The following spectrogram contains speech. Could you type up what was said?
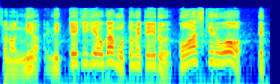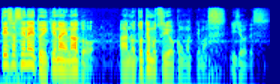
その日系企業が求めているコアスキルを徹底させないといけないなとあのとても強く思っています。以上です。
